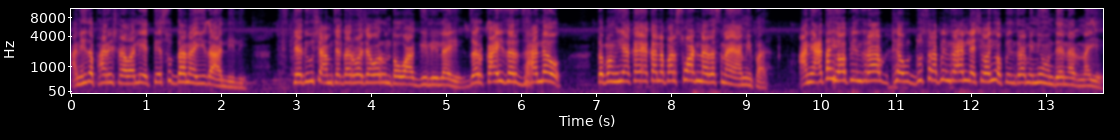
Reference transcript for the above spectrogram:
आणि इथं फारिस्टावाली आहेत ते सुद्धा नाही इथं आलेली. त्या दिवशी आमच्या दरवाजावरून तो वाघ गेलेला आहे. जर काही जर झालं तर मग एका एकाला फार सोडणारच नाही आम्ही फार. आणि आता ह्यो पिंजरा ठेव दुसरा पिंजरा आणल्याशिवाय ह्यो पिंजरा मी नेऊन देणार नाहीये.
